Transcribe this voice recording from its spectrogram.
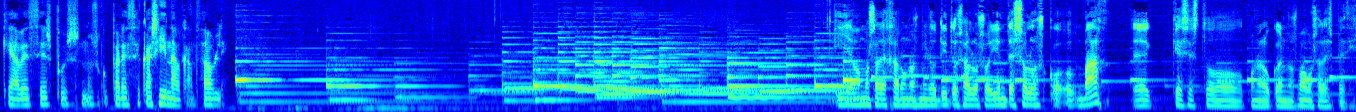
que a veces pues nos parece casi inalcanzable. Y ya vamos a dejar unos minutitos a los oyentes solos con Bach. Eh, ¿Qué es esto con lo que nos vamos a despedir?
